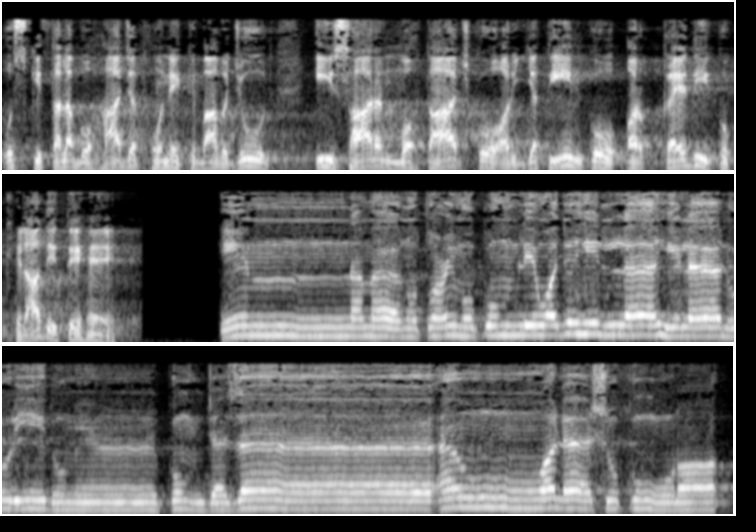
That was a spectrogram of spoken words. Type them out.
اس کی طلب و حاجت ہونے کے باوجود ایسارن محتاج کو اور یتیم کو اور قیدی کو کھلا دیتے ہیں۔ انما نطعمكم لوجه الله لا نريد منكم جزاء ولا شكورا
